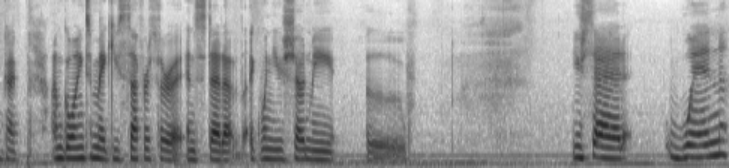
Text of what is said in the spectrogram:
Okay. I'm going to make you suffer through it instead of like when you showed me oh, you said when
